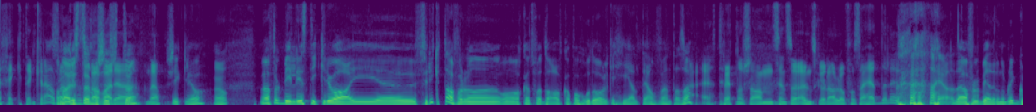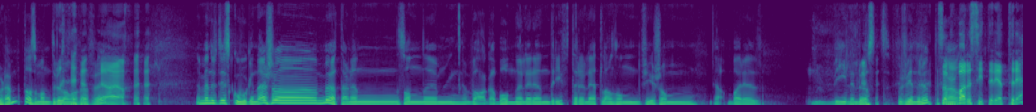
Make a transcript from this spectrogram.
effekt, tenker jeg. altså, Han er i det skal stemmeskifte. Ja. Skikkelig òg. Ja. Men i hvert fall Billy stikker jo av i uh, frykt, da, for å, å akkurat få et avkappa hode. var vel ikke helt det han forventa seg. Nei, 13-årsdagen sin, så ønsker vel alle å få seg head, eller? ja, det er i hvert fall bedre enn å bli glemt, da, som han trodde han var fra før. ja, ja. Men ute i skogen der så møter han en sånn um, vagabond eller en drifter eller et eller annet sånn fyr som ja, bare hvileløst forsvinner rundt. Så han bare sitter i et tre?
